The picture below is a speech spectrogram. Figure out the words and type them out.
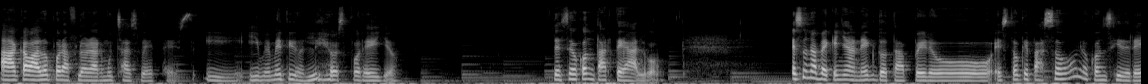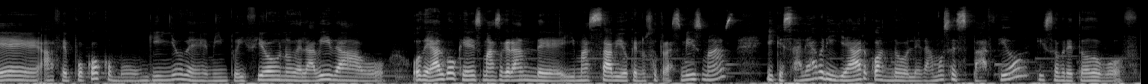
ha acabado por aflorar muchas veces y, y me he metido en líos por ello. Deseo contarte algo. Es una pequeña anécdota, pero esto que pasó lo consideré hace poco como un guiño de mi intuición o de la vida o, de algo que es más grande y más sabio que nosotras mismas y que sale a brillar cuando le damos espacio y sobre todo voz.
